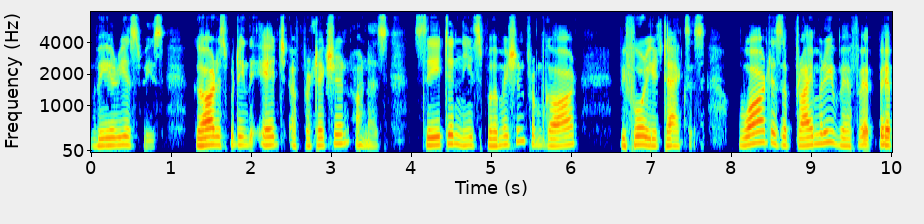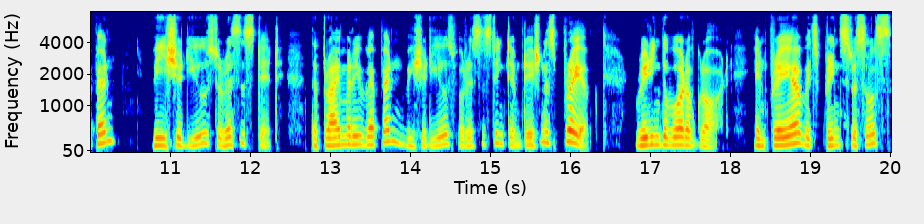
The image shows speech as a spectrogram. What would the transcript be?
various ways. God is putting the edge of protection on us. Satan needs permission from God before he attacks us. What is the primary weapon we should use to resist it? The primary weapon we should use for resisting temptation is prayer, reading the Word of God. In prayer, which brings results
